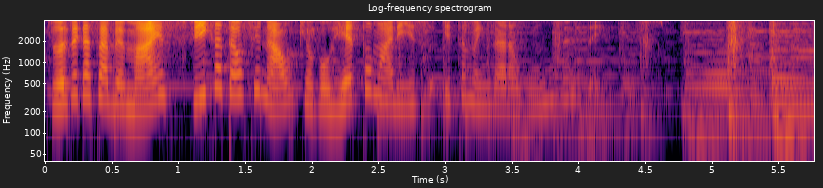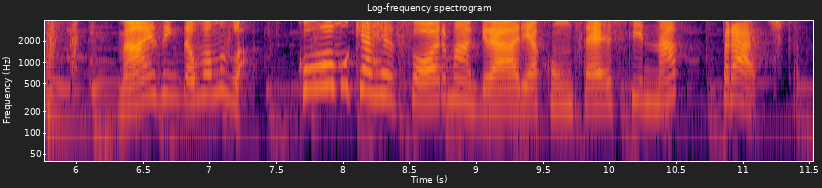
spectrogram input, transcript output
Se você quer saber mais, fica até o final que eu vou retomar isso e também dar alguns exemplos. Mas então vamos lá. Como que a reforma agrária acontece na prática?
